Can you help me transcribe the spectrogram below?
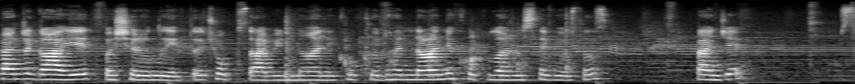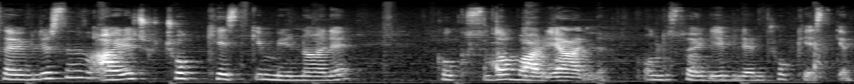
Bence gayet başarılıydı. Çok güzel bir nane kokuyordu. Hani nane kokularını seviyorsanız bence sevebilirsiniz. Ayrıca çok, keskin bir nane kokusu da var yani. Onu da söyleyebilirim. Çok keskin.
